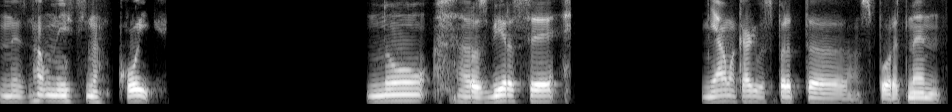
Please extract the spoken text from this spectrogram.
Не знам наистина кой. Но, разбира се, няма как да спрат, а, според мен,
